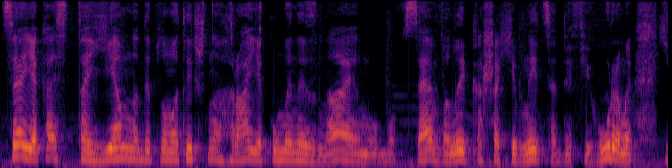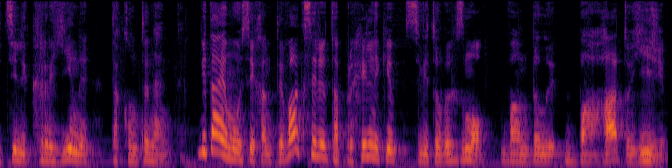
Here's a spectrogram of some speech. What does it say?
це якась таємна дипломатична гра, яку ми не знаємо, бо все велика шахівниця, де фігурами є цілі країни та континенти. Вітаємо усіх антиваксерів та прихильників світових змов. Вам дали багато їжі.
